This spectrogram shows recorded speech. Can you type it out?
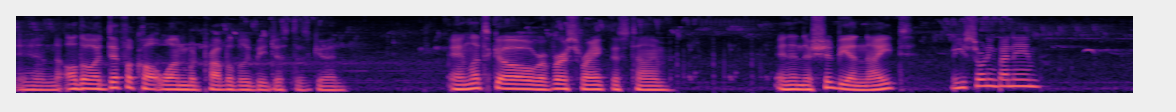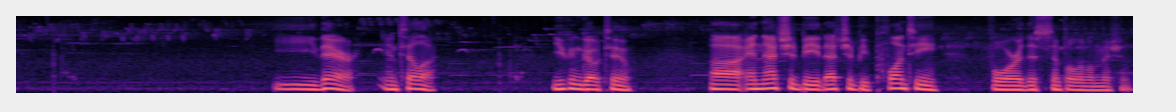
And although a difficult one would probably be just as good. And let's go reverse rank this time. And then there should be a knight. Are you sorting by name? E there, Antilla. You can go too. Uh, and that should be that should be plenty for this simple little mission.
